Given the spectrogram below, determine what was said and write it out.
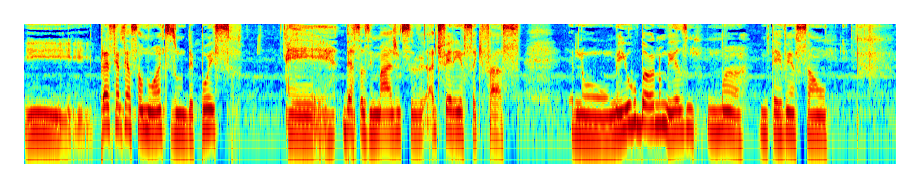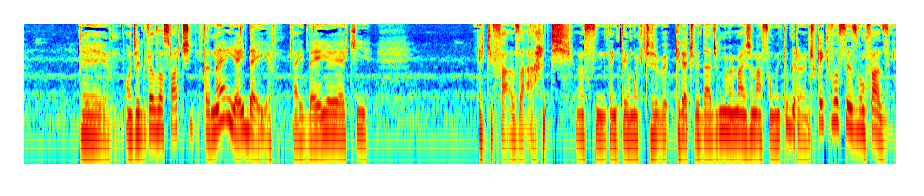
E prestem atenção no antes e no depois é, dessas imagens, a diferença que faz no meio urbano mesmo, uma intervenção é, onde ele vai usar só a tinta, né? E a ideia. A ideia é que é que faz a arte. Assim, tem que ter uma criatividade, uma imaginação muito grande. O que é que vocês vão fazer?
